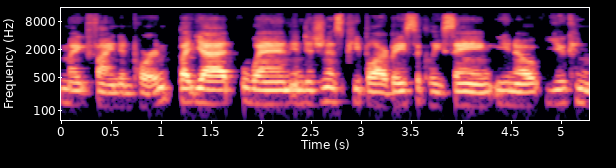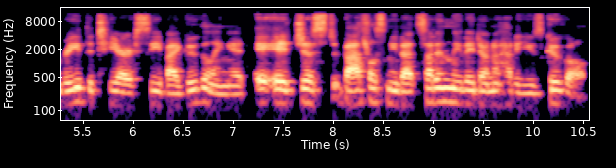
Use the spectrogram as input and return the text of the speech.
might find important. But yet, when Indigenous people are basically saying, you know, you can read the TRC by Googling it, it, it, just baffles me that suddenly they don't know how to use Google.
